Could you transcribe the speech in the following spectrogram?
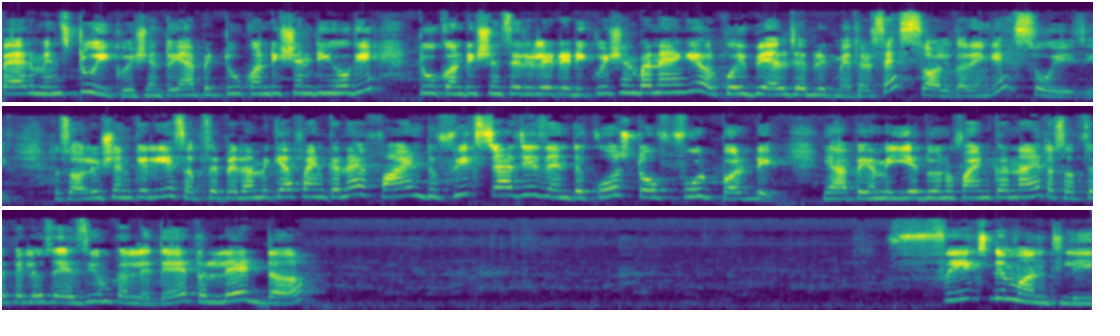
पैर मीन्स टू इक्वेशन तो यहाँ पे टू कंडीशन दी होगी। टू कंडीशन से रिलेटेड इक्वेशन बनाएँगे और कोई भी एल्जेब्रिक मेथड से सॉल्व करेंगे सो इजी तो सॉल्यूशन के लिए सबसे पहले हमें क्या फाइंड करना है? Find the fix charges and the cost of food per day यहाँ पे हमें ये दोनों फाइंड करना है तो सबसे पहले उसे एज्यूम कर लेते हैं। तो let the fixed monthly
